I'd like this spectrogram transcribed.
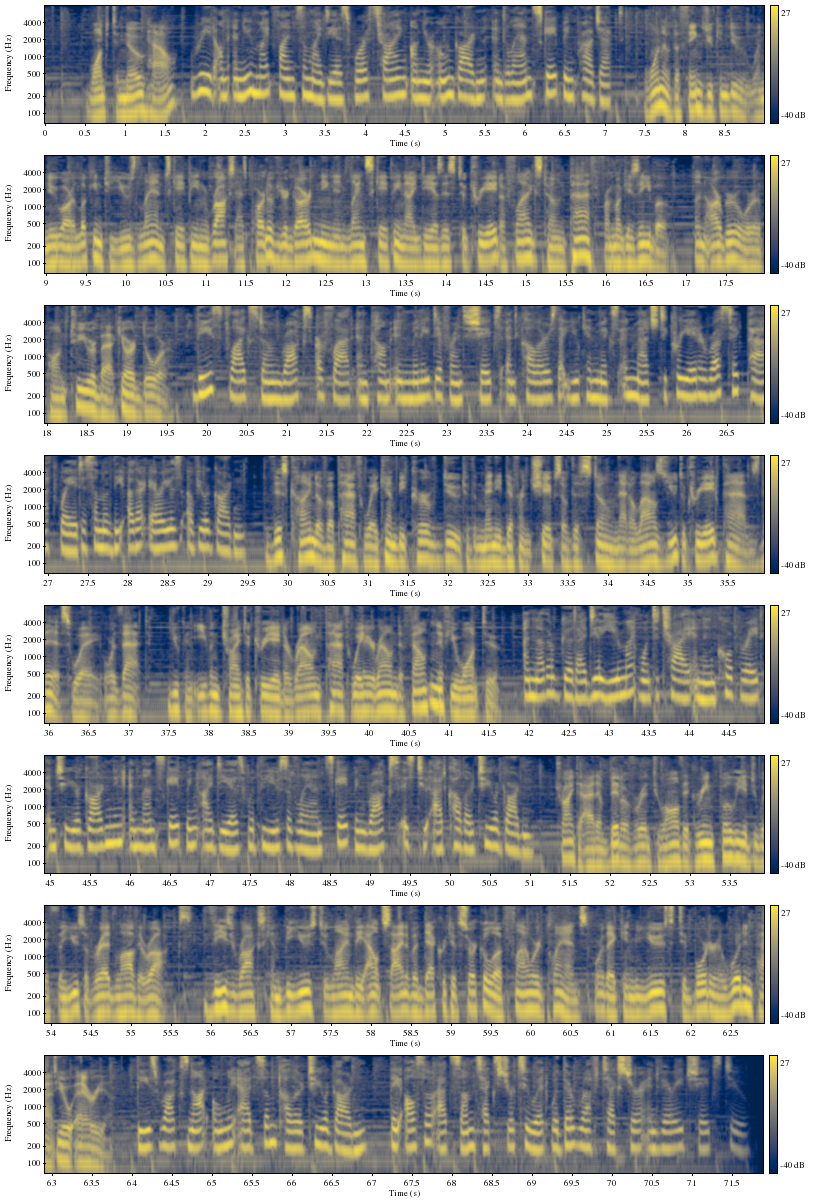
Want to know how? Read on and you might find some ideas worth trying on your own garden and landscaping project. One of the things you can do when you are looking to use landscaping rocks as part of your gardening and landscaping ideas is to create a flagstone path from a gazebo, an arbor or a pond to your backyard door. These flagstone rocks are flat and come in many different shapes and colors that you can mix and match to create a rustic pathway to some of the other areas of your garden. This kind of a pathway can be curved due to the many different shapes of the stone that allows you to create paths this way or that. You can even try to create a round pathway around a fountain if you want to. Another good idea you might want to try and incorporate into your gardening and landscaping ideas with the use of landscaping rocks is to add color to your garden. Try to add a bit of red to all the green foliage with the use of red lava rocks. These rocks can be used to line the outside of a decorative circle of flowered plants or they can be used to border a wooden patio area. These rocks not only add some color to your garden, they also add some texture to it with their rough texture and varied shapes too.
